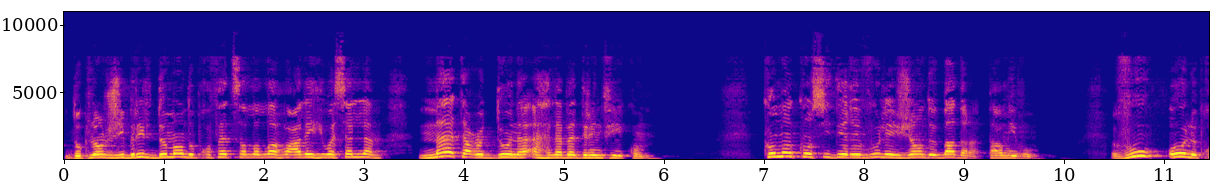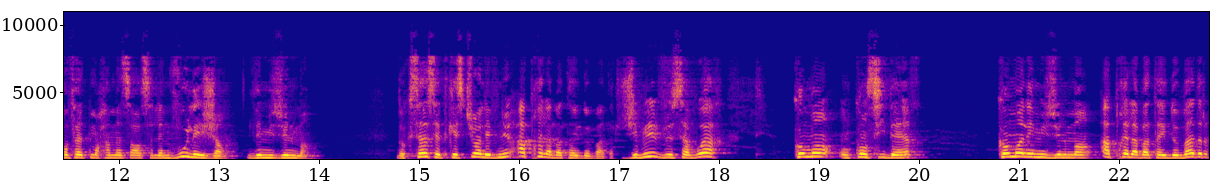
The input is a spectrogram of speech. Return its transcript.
donc l'ange Jibril demande au prophète sallallahu alayhi wa sallam, Ma ta'udduna. Comment considérez-vous les gens de Badr parmi vous? Vous, oh, le prophète Mohammed sallallahu alayhi wa sallam, vous les gens, les musulmans. Donc ça, cette question, elle est venue après la bataille de Badr. Jibril veut savoir comment on considère, comment les musulmans, après la bataille de Badr,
